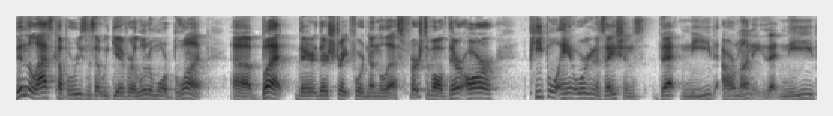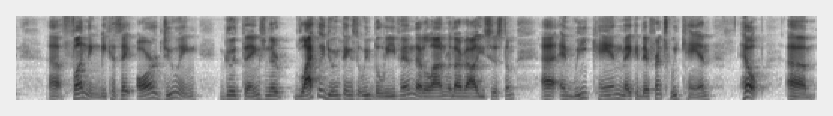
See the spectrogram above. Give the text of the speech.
Then the last couple reasons that we give are a little more blunt, uh, but they're they're straightforward nonetheless. First of all, there are people and organizations that need our money, that need uh, funding because they are doing good things and they're likely doing things that we believe in that align with our value system, uh, and we can make a difference. We can help. Um,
